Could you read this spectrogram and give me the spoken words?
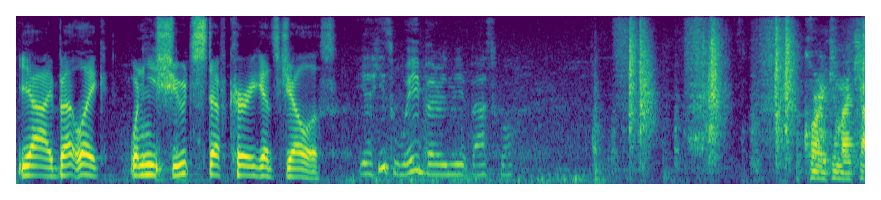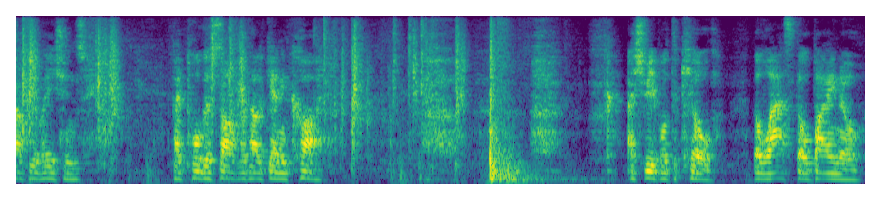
Yeah, I bet like when he shoots, Steph Curry gets jealous. Yeah, he's way better than me at basketball. According to my calculations, if I pull this off without getting caught, I should be able to kill the last albino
